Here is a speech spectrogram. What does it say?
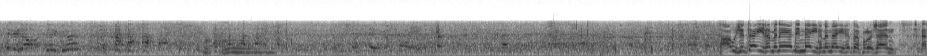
Hou ze tegen meneer, die 99 procent.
